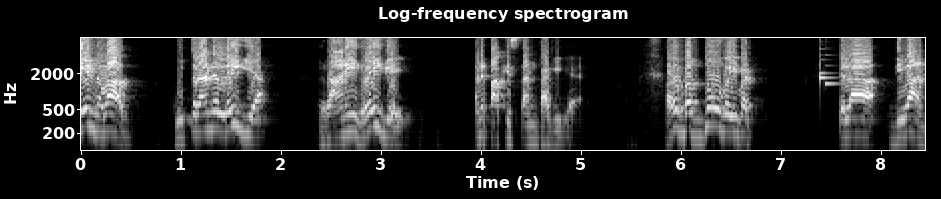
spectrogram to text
એ નવાબ કૂતરાને લઈ ગયા, રાણી રહી ગઈ અને પાકિસ્તાન ભાગી ગયા. હવે બધો વહીવટ, પેલા દિવાન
